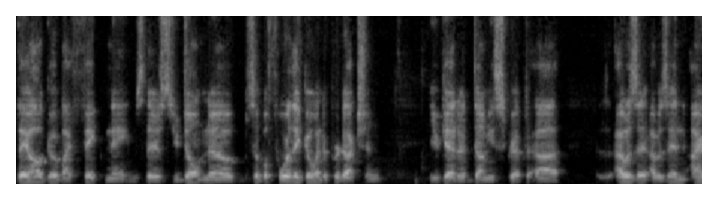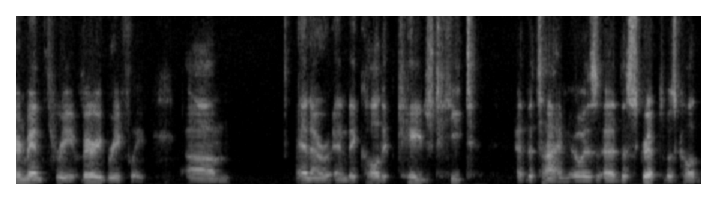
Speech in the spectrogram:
they all go by fake names. There's you don't know. So before they go into production, you get a dummy script. Uh, I was I was in Iron Man three very briefly, um, and I and they called it Caged Heat at the time. It was uh, the script was called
